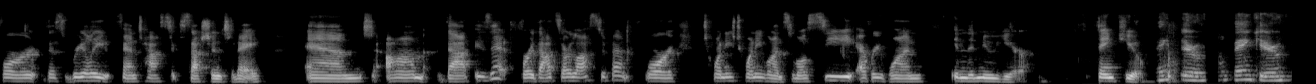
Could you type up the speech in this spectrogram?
for this really fantastic session today. And um, that is it for that's our last event for 2021. So we'll see everyone in the new year. Thank you. Thank you. Thank you.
